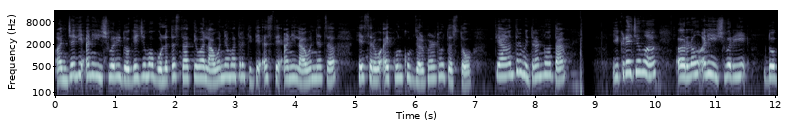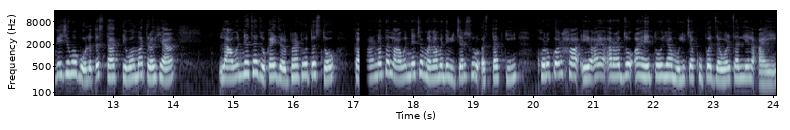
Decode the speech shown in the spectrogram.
अंजली आणि ईश्वरी दोघे जेव्हा बोलत असतात तेव्हा लावण्या मात्र तिथे असते आणि लावण्याचं हे सर्व ऐकून खूप जळफळाट होत असतो. त्यानंतर मित्रांनो आता इकडे जेव्हा अर्णव आणि ईश्वरी दोघे जेव्हा बोलत असतात तेव्हा मात्र ह्या लावण्याचा जो काही जळफळाट होत असतो कारण आता लावण्याच्या मनामध्ये विचार सुरू असतात की खरोखर हा ए आय आर जो आहे तो ह्या मुलीच्या खूपच जवळ चाललेला आहे.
